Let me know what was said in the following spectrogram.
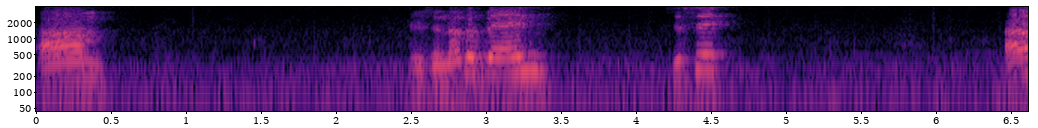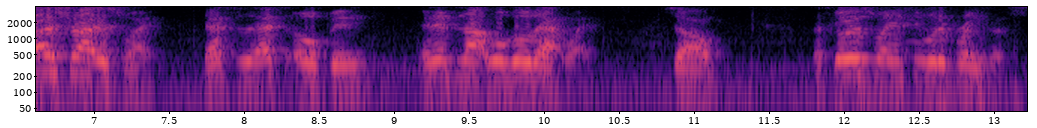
Um, here's another bend. Is this it? Uh, let's try this way. That's that's open, and if not, we'll go that way. So, let's go this way and see what it brings us.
